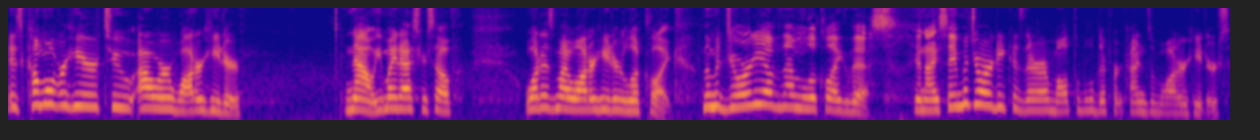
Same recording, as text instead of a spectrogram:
is come over here to our water heater. Now, you might ask yourself, what does my water heater look like? The majority of them look like this. And I say majority because there are multiple different kinds of water heaters.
